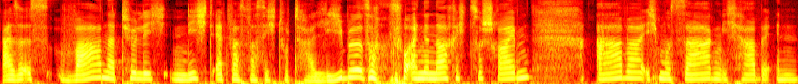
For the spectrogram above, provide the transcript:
also es war natürlich nicht etwas, was ich total liebe, so, so eine Nachricht zu schreiben. Aber ich muss sagen, ich habe in,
